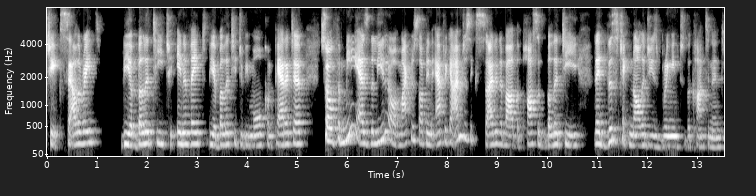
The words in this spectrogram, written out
to accelerate, the ability to innovate, the ability to be more competitive. So for me, as the leader of Microsoft in Africa, I'm just excited about the possibility that this technology is bringing to the continent.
